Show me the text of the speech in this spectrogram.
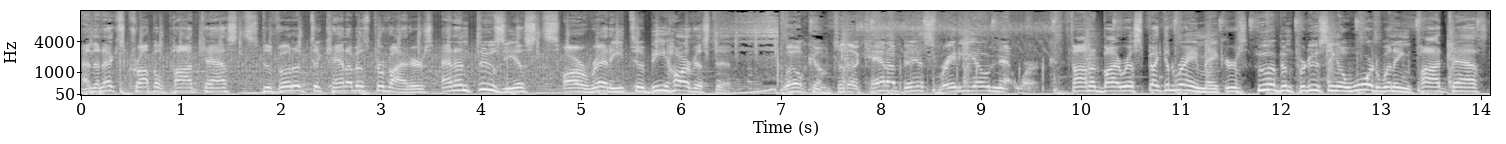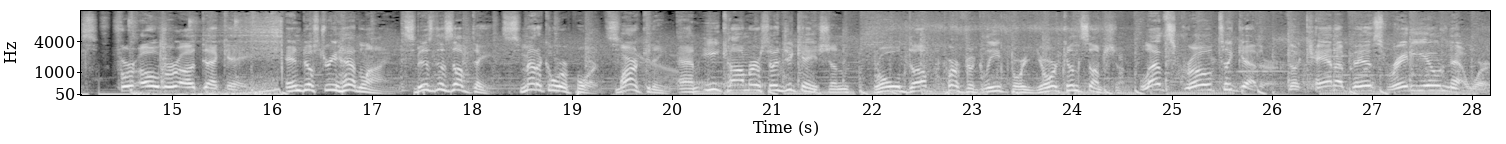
and the next crop of podcasts devoted to cannabis providers and enthusiasts are ready to be harvested. Welcome to the Cannabis Radio Network, founded by respected rainmakers who have been producing award winning podcasts for over a decade. Industry headlines, business updates, medical reports, marketing, and e commerce education rolled up perfectly for your consumption. Let's grow together. The Cannabis Radio Network,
